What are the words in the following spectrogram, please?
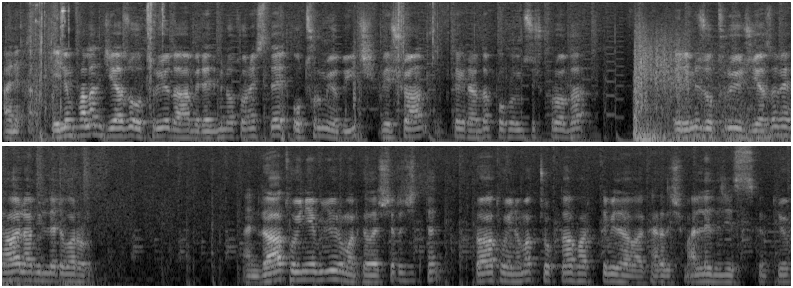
Hani elim falan cihaza oturuyordu abi. Redmi Note 10S'de oturmuyordu hiç. Ve şu an tekrardan Poco X3 Pro'da elimiz oturuyor cihaza ve hala birileri var orada. Yani rahat oynayabiliyorum arkadaşlar cidden. Rahat oynamak çok daha farklı bir dava kardeşim. Halledeceğiz sıkıntı yok.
